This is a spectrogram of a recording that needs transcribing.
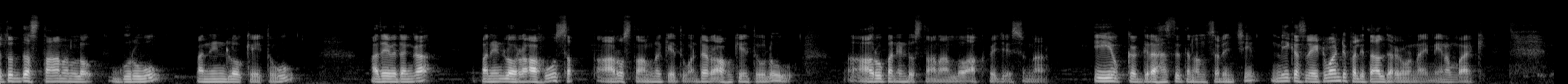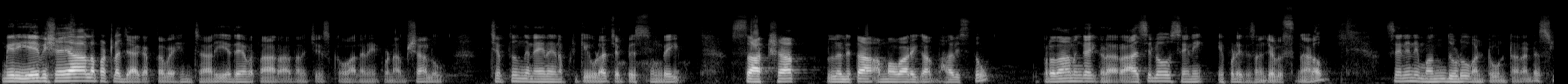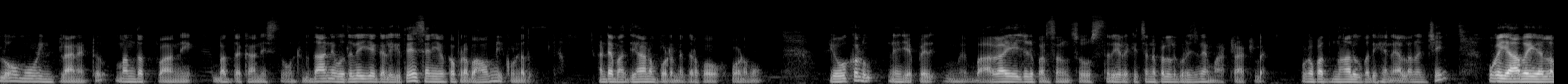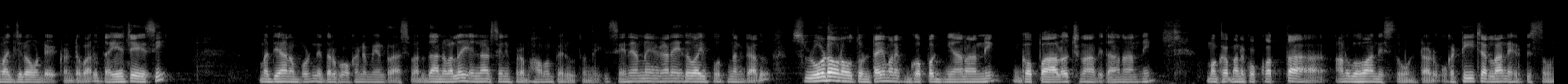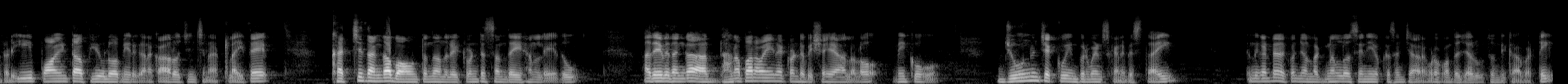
చతుర్థ స్థానంలో గురువు పన్నెండులో కేతువు అదేవిధంగా పన్నెండులో రాహు సప్ ఆరో స్థానంలో కేతువు. అంటే రాహుకేతువులు ఆరు పన్నెండు స్థానాల్లో ఆక్యుపై చేస్తున్నారు. ఈ యొక్క గ్రహస్థితిని అనుసరించి మీకు అసలు ఎటువంటి ఫలితాలు జరగనున్నాయి మీనం వారికి? మీరు ఏ విషయాల పట్ల జాగ్రత్త వహించాలి? ఏ దేవత ఆరాధన చేసుకోవాలనేటువంటి అంశాలు చెప్తుంది నేనైనప్పటికీ కూడా చెప్పిస్తుంది. సాక్షాత్ లలిత అమ్మవారిగా భావిస్తూ ప్రధానంగా ఇక్కడ రాశిలో శని ఎప్పుడైతే సంచరిస్తున్నాడో శనిని మందుడు అంటూ ఉంటారు అంటే స్లో మూవింగ్ ప్లానెట్ మందత్వాన్ని బద్ధకాన్ని ఇస్తూ ఉంటాడు. దాన్ని వదిలేయగలిగితే శని యొక్క ప్రభావం మీకు ఉండదు అంటే మధ్యాహ్నం పూట నిద్రపోకపోవడము యువకులు నేను చెప్పేది బాగా ఏజ్డ్ పర్సన్స్ స్త్రీలకి చిన్నపిల్లల గురించి నేను మాట్లాడలే ఒక పద్నాలుగు పదిహేను ఏళ్ళ నుంచి ఒక యాభై ఏళ్ళ మధ్యలో ఉండేటువంటి వారు. దయచేసి మధ్యాహ్నం పూట నిద్రపోకండి మేము రాసేవారు దానివల్ల ఏనాడు శని ప్రభావం పెరుగుతుంది. శని అనగానే ఏదో అయిపోతుందని కాదు స్లో డౌన్ అవుతుంటాయి మనకు గొప్ప జ్ఞానాన్ని గొప్ప ఆలోచన విధానాన్ని ఒక మనకు కొత్త అనుభవాన్ని ఇస్తూ ఉంటాడు ఒక టీచర్లా నేర్పిస్తూ ఉంటాడు. ఈ పాయింట్ ఆఫ్ వ్యూలో మీరు కనుక ఆలోచించినట్లయితే ఖచ్చితంగా బాగుంటుంది. అందులో ఎటువంటి సందేహం లేదు. అదేవిధంగా ధనపరమైనటువంటి విషయాలలో మీకు జూన్ నుంచి ఎక్కువ ఇంప్రూవ్మెంట్స్ కనిపిస్తాయి. ఎందుకంటే కొంచెం లగ్నంలో శని యొక్క సంచారం కూడా కొంత జరుగుతుంది కాబట్టి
